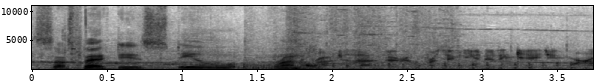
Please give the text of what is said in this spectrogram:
Suspect is still running. Roger that. Vehicle pursuit unit engaging. We're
